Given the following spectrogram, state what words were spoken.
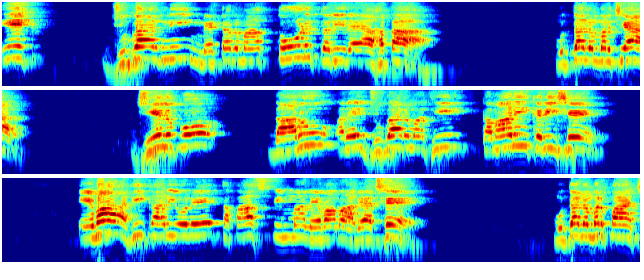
એક જુગારની મેટરમાં તોડ કરી રહ્યા હતા. મુદ્દા નંબર ચાર, જે લોકો દારૂ અને જુગારમાંથી કમાણી કરી છે, એવા અધિકારીઓને તપાસ ટીમમાં લેવામાં આવ્યા છે. મુદ્દા નંબર પાંચ,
